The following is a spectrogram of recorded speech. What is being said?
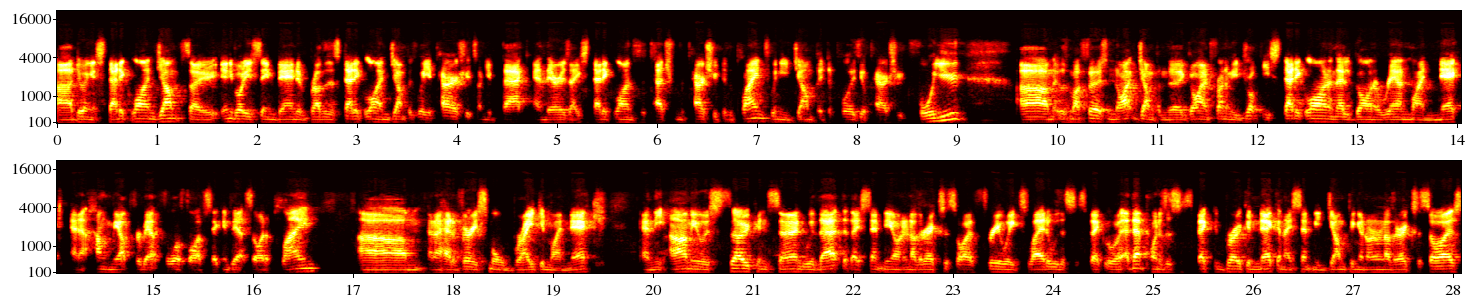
uh, doing a static line jump. So anybody who's seen Band of Brothers, a static line jump is where your parachute's on your back and there is a static line that's attached from the parachute to the plane. So when you jump, it deploys your parachute for you. Um, it was my first night jump, and the guy in front of me dropped his static line, and that had gone around my neck, and it hung me up for about four or five seconds outside a plane. Um, and I had a very small break in my neck. And the army was so concerned with that that they sent me on another exercise three weeks later with a suspect. Well, at that point, it was a suspected broken neck, and they sent me jumping on another exercise.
